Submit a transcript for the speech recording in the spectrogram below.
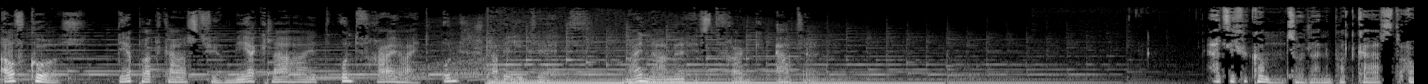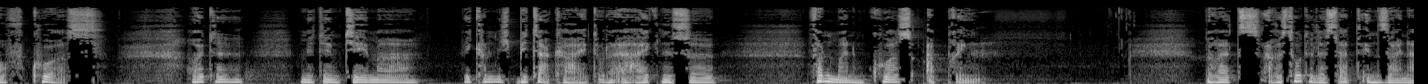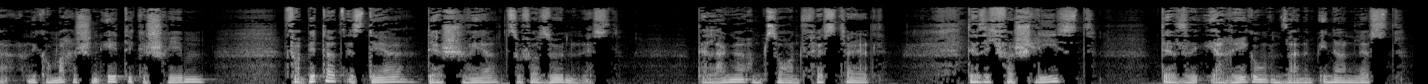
Auf Kurs, der Podcast für mehr Klarheit und Freiheit und Stabilität. Mein Name ist Frank Ertel. Herzlich willkommen zu deinem Podcast Auf Kurs. Heute mit dem Thema, wie kann mich Bitterkeit oder Ereignisse von meinem Kurs abbringen? Bereits Aristoteles hat in seiner nikomachischen Ethik geschrieben, verbittert ist der, der schwer zu versöhnen ist, der lange am Zorn festhält, der sich verschließt, der die Erregung in seinem Innern lässt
